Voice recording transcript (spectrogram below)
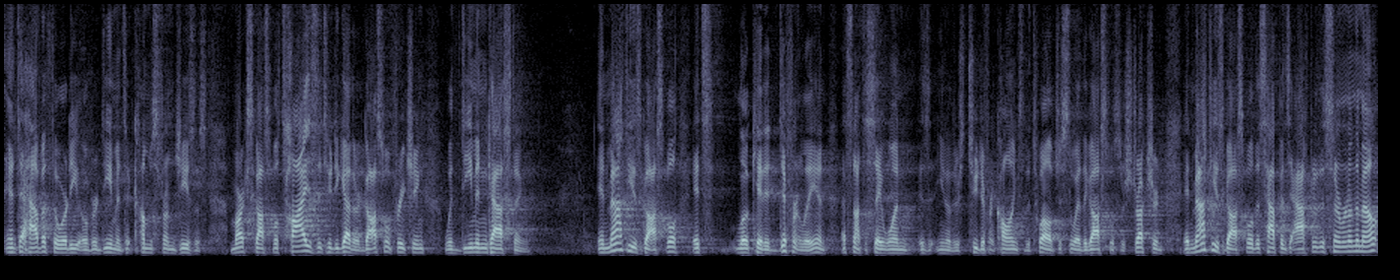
and to have authority over demons. It comes from Jesus. Mark's gospel ties the two together gospel preaching with demon casting. In Matthew's gospel, it's located differently, and that's not to say one is, you know, there's two different callings of the 12, just the way the gospels are structured. In Matthew's gospel, this happens after the Sermon on the Mount.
